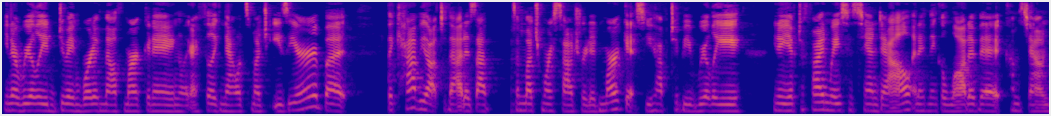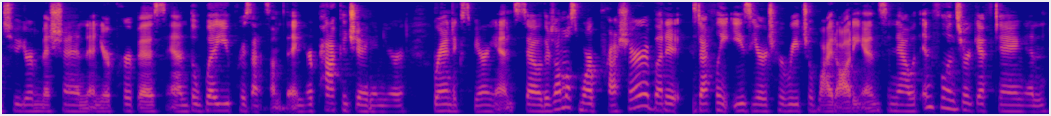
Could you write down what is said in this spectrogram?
you know, really doing word of mouth marketing. Like, I feel like now it's much easier. But the caveat to that is that it's a much more saturated market. So you have to be really you know you have to find ways to stand out and i think a lot of it comes down to your mission and your purpose and the way you present something your packaging and your brand experience. So there's almost more pressure but it's definitely easier to reach a wide audience. And now with influencer gifting and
